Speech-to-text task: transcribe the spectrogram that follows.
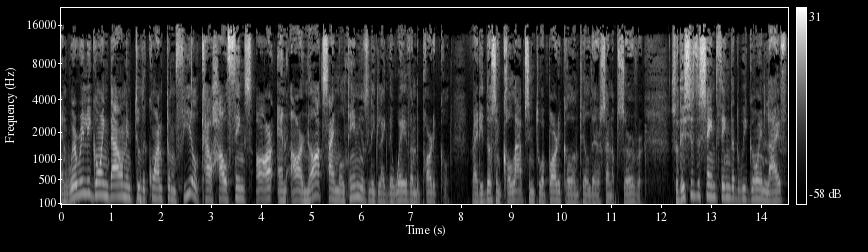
And we're really going down into the quantum field, how, how things are and are not simultaneously, like the wave and the particle, right? It doesn't collapse into a particle until there's an observer. So, this is the same thing that we go in life,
